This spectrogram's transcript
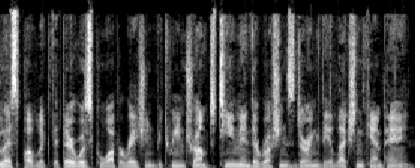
U.S. public that there was cooperation between Trump's team and the Russians during the election campaign.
